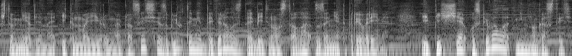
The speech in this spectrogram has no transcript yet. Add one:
что медленная и конвоируемая процессия с блюдами добиралась до обеденного стола за некоторое время, и пища успевала немного остыть.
